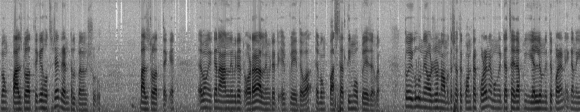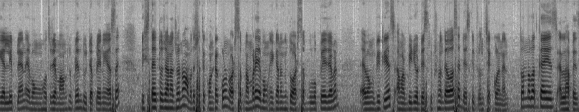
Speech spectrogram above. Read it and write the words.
এবং পাঁচ ডলার থেকে হচ্ছে যে রেন্টাল প্যানেল শুরু। পাঁচ ডলার থেকে। এবং এখানে আনলিমিটেড অর্ডার আনলিমিটেড এপিআই দেওয়া এবং পাঁচটা টিমও পেয়ে যাবেন। তো এগুলো নেওয়ার জন্য আমাদের সাথে কন্ট্যাক্ট করেন এবং এটা চাইলে আপনি ইয়ারলিও নিতে পারেন। এখানে ইয়ারলি প্ল্যান এবং হচ্ছে যে মাউন্টেন প্ল্যান দুইটা প্ল্যানই আছে। বিস্তারিত জানার জন্য আমাদের সাথে কন্ট্যাক্ট করুন হোয়াটসঅ্যাপ নাম্বারে এবং এখানে কিন্তু হোয়াটসঅ্যাপগুলো পেয়ে যাবেন। এবং ডিটেলস আমার ভিডিও ডেসক্রিপশনে দেওয়া আছে। ডেসক্রিপশন চেক করে নেন। ধন্যবাদ গাইজ আল্লাহ হাফেজ।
